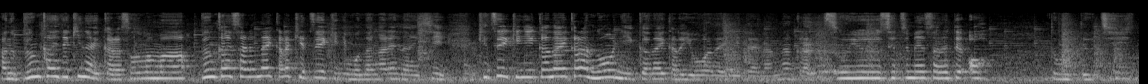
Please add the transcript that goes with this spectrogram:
あの分解できないからそのまま分解されないから血液にも流れないし血液に行かないから脳に行かないから酔わないみたいななんかそういう説明されてあと思ってうち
